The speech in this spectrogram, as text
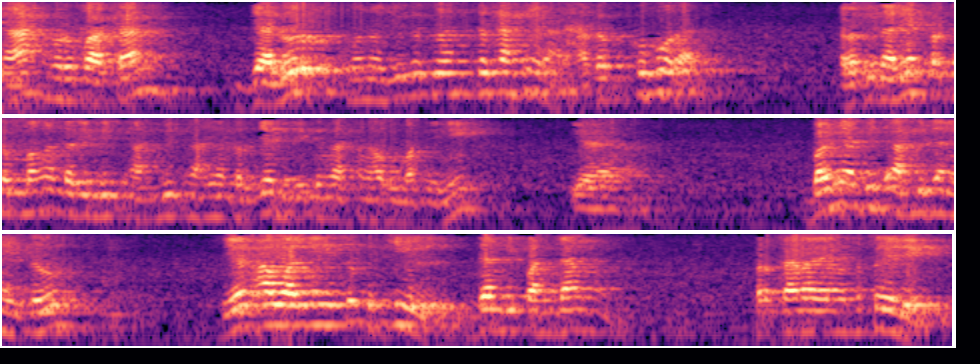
bid'ah merupakan jalur menuju ke kekafiran atau kekufuran. Kalau kita lihat perkembangan dari bid'ah-bid'ah yang terjadi di tengah-tengah umat ini, ya banyak bid'ah-bid'ah itu yang awalnya itu kecil dan dipandang perkara yang sepele.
